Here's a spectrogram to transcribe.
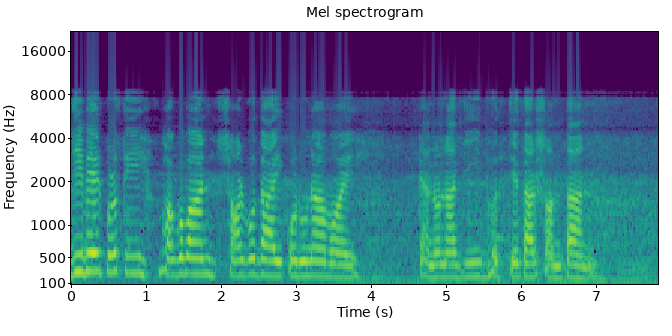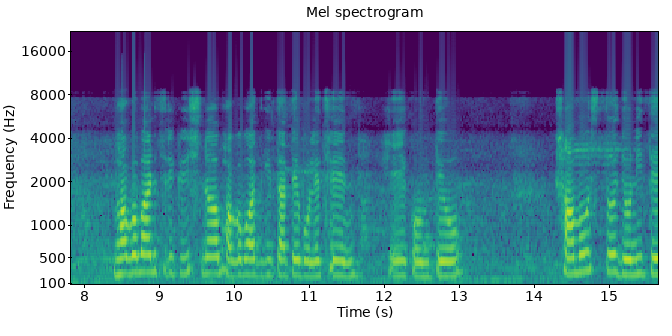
জীবের প্রতি ভগবান সর্বদাই করুণাময়। কেননা জীব হচ্ছে তার সন্তান। ভগবান শ্রীকৃষ্ণ ভগবদ্গীতাতে বলেছেন, হে কন্তেও সমস্ত জনিতে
